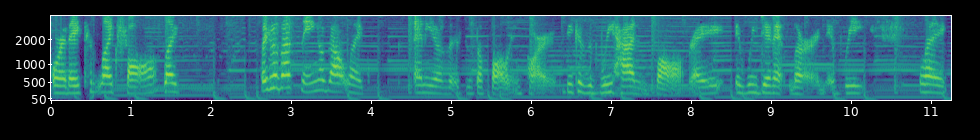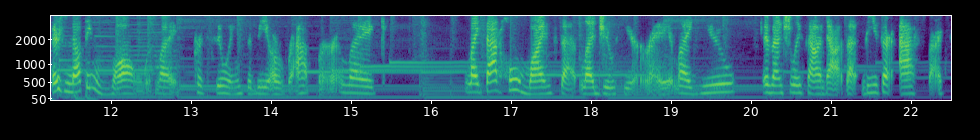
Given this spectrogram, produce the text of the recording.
or they could like fall. Like like the best thing about like any of this is the falling part because if we hadn't fall right if we didn't learn if we like there's nothing wrong with like pursuing to be a rapper like like that whole mindset led you here right like you eventually found out that these are aspects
